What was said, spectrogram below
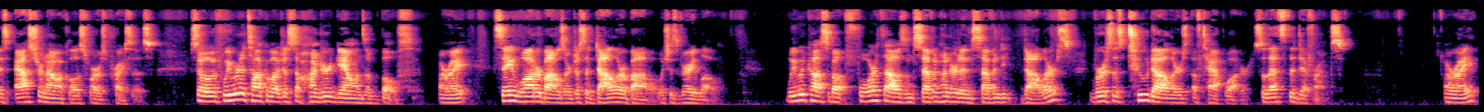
is astronomical as far as prices. So if we were to talk about just 100 gallons of both, all right, say water bottles are just a dollar a bottle, which is very low we would cost about $4,770 versus $2 of tap water. So that's the difference. All right.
